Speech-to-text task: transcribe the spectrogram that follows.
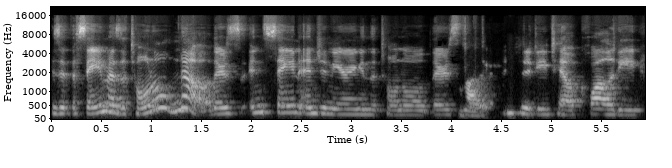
is it the same as a tonal? No, there's insane engineering in the tonal. There's right. the detail quality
